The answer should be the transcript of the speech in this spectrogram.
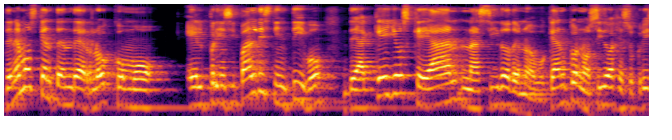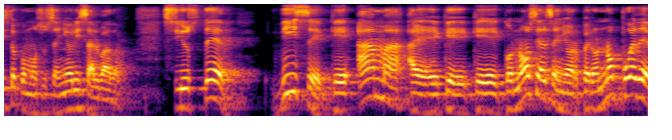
tenemos que entenderlo como el principal distintivo de aquellos que han nacido de nuevo, que han conocido a Jesucristo como su Señor y Salvador. Si usted dice que ama, eh, que, que conoce al Señor, pero no puede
